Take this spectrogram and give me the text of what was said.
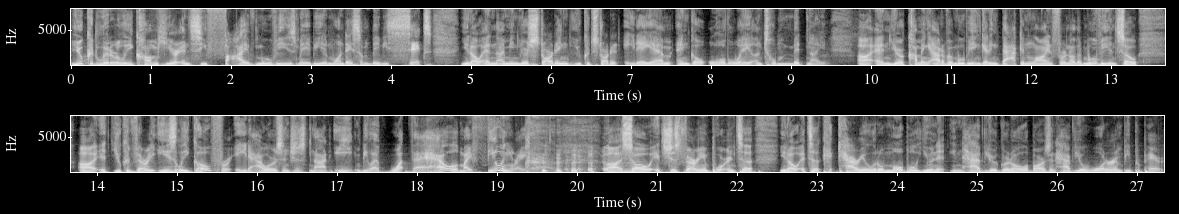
You could literally come here and see five movies, maybe in one day. Some maybe six. You know, and I mean, you're starting. You could start at eight a.m. and go all the way until midnight. Uh, and you're coming out of a movie and getting back in line for another movie, and so uh, it, you could very easily go for eight hours and just not eat and be like, "What the hell am I feeling right now?" uh, so it's just very important to you know, to c- carry a little mobile unit and have your granola bars and have your water and be prepared.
